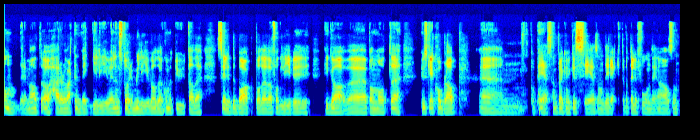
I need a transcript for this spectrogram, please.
andre med at å, her har det vært en vegg i livet eller en storm i livet, og du har kommet ut av det, ser litt tilbake på det, du har fått livet i, i, gave på en måte. Husker jeg kobla opp eh, på PC-en, for jeg kunne ikke se sånn direkte på telefonen den gangen. Sånn,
